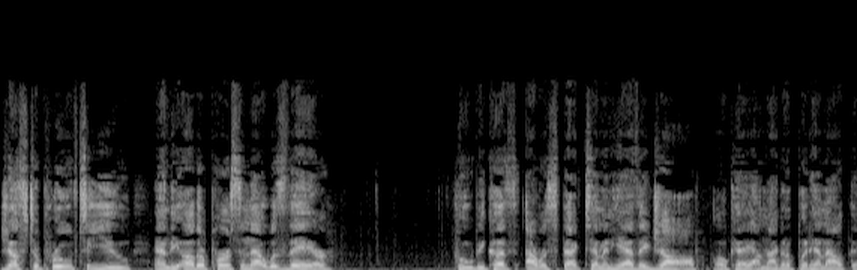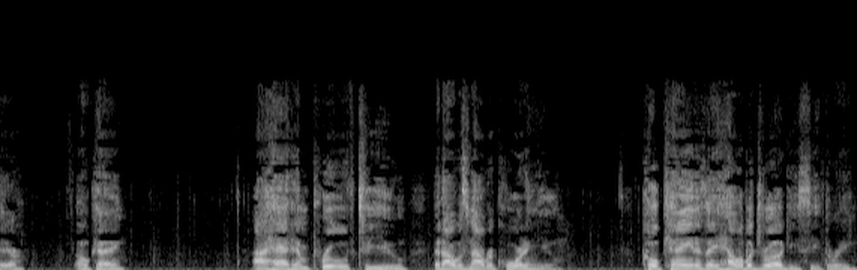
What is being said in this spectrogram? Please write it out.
just to prove to you and the other person that was there, who, because I respect him and he has a job, okay, I'm not going to put him out there, okay, I had him prove to you that I was not recording you. Cocaine is a hell of a drug, EC3.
